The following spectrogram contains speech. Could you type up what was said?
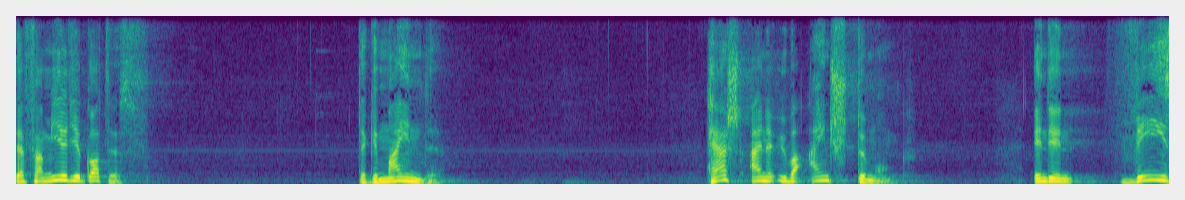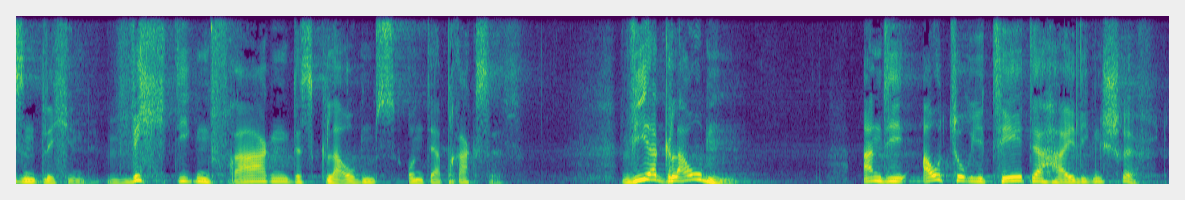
der Familie Gottes, der Gemeinde, herrscht eine Übereinstimmung in den wesentlichen, wichtigen Fragen des Glaubens und der Praxis. Wir glauben an die Autorität der Heiligen Schrift.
